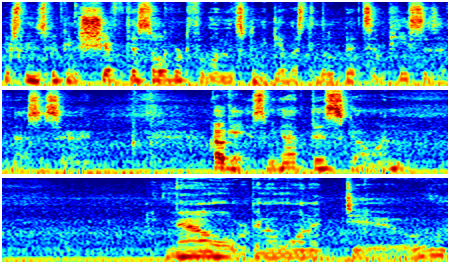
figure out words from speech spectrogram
which means we can shift this over to the one that's going to give us the little bits and pieces if necessary. Okay, so we got this going. Now what we're going to want to do...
